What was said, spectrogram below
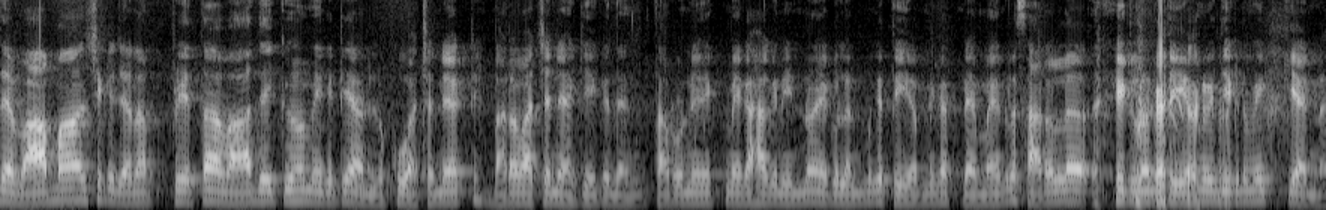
ද වාමාංශික ජනප්‍රියතා වාදය කිව්වම මේක ටිකක් ලොකු වචනයක් නේ බර වචනයක්. ඒක දැන් තරුණයෙක් මේක අහගෙන ඉන්නවා ඒගොල්ලන්ට මේක තේරෙන එකක් නෑ. මම ඒගොල්ලෝ සරල ඒගොල්ලන්ට තේරෙන විදිහකට මේක කියන්න.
